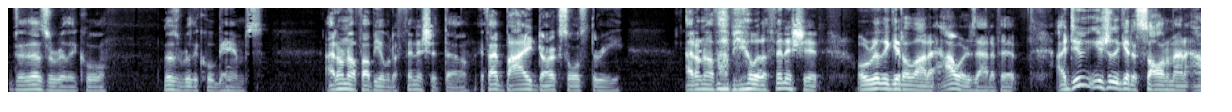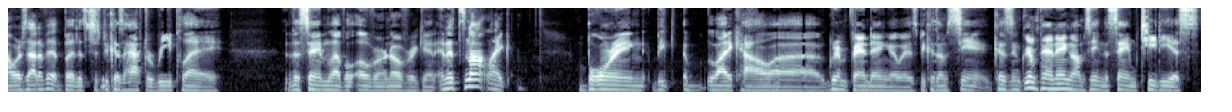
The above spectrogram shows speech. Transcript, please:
those are really cool. Those are really cool games. I don't know if I'll be able to finish it though. If I buy Dark Souls 3, I don't know if I'll be able to finish it or really get a lot of hours out of it. I do usually get a solid amount of hours out of it, but it's just because I have to replay the same level over and over again. And it's not like boring be- like how uh, Grim Fandango is because I'm seeing because in Grim Fandango I'm seeing the same tedious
